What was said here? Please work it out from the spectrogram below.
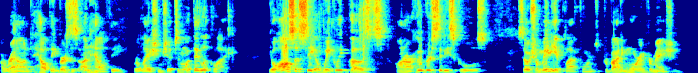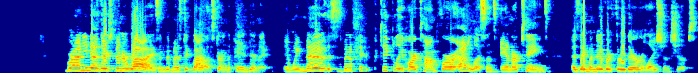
around healthy versus unhealthy relationships and what they look like. You'll also see a weekly posts on our Hoover City Schools social media platforms providing more information. Brian, you know, there's been a rise in domestic violence during the pandemic, and we know this has been a particularly hard time for our adolescents and our teens as they maneuver through their relationships.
